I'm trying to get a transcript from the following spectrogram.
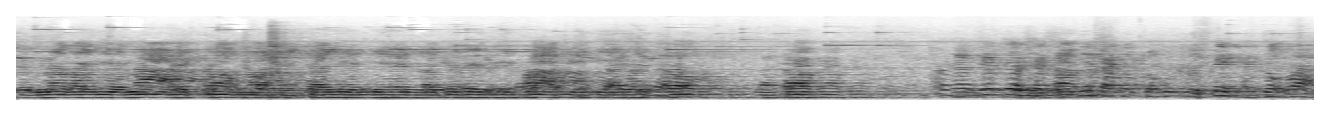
ถึงเราได้เยืนหน้าให้กล้องหน่อยใจเย็นๆเราจะได้มีภาพดีๆไว้ครบนะครับ การเคลื่อนย้ายสายสิ่งที่การตรงๆก็คือเส้นแห่งโชคลาภ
